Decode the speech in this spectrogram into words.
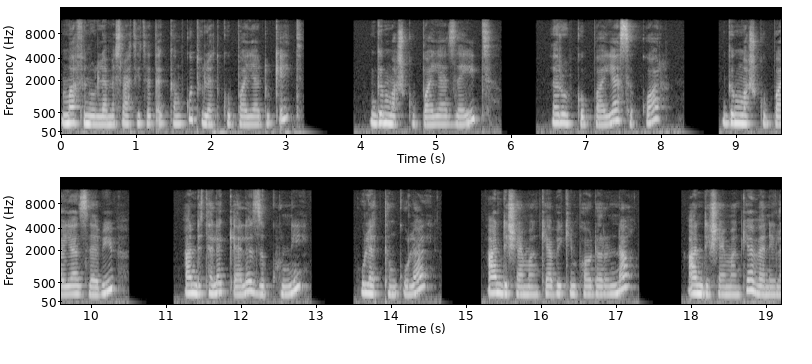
muffin ኡን ለመስራት የተጠቀምኩት ሁለት ኩባያ ዱቄት፣ ግማሽ ኩባያ ዘይት፣ ሩብ ኩባያ ስኳር፣ ግማሽ ኩባያ ዘቢብ፣ አንድ ተለቅ ያለ ዝኩኒ፣ ሁለት እንቁላል፣ አንድ የሻይ ማንኪያ baking powder እና አንድ የሻይ ማንኪያ ቫኒላ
